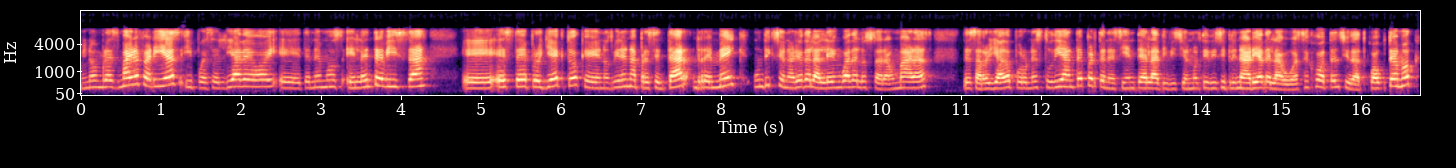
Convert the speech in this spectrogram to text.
Mi nombre es Mayra Farías y pues el día de hoy eh, tenemos en la entrevista eh, este proyecto que nos vienen a presentar, Remake, un diccionario de la lengua de los tarahumaras desarrollado por un estudiante perteneciente a la división multidisciplinaria de la UACJ en Ciudad Cuauhtémoc.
